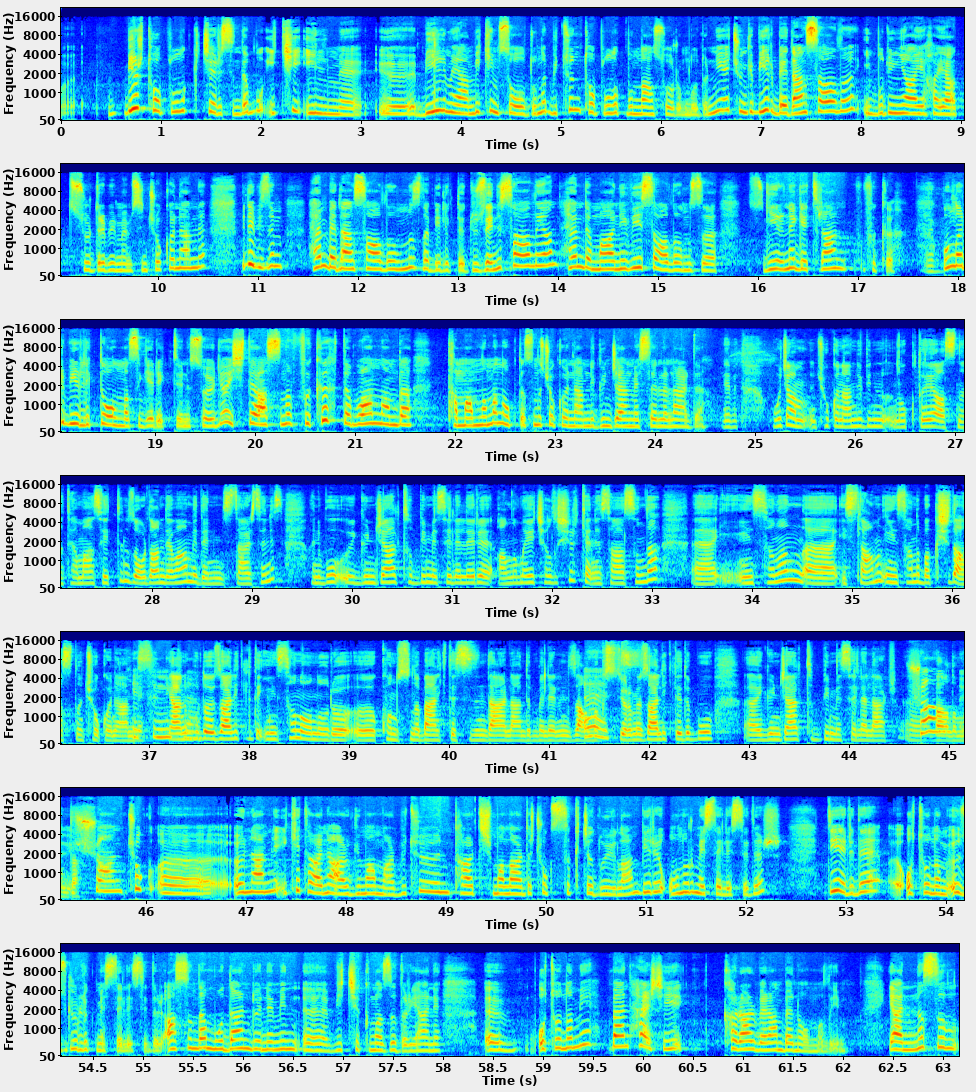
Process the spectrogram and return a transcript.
bir topluluk içerisinde bu iki ilmi e, bilmeyen bir kimse olduğunda bütün topluluk bundan sorumludur. Niye? Çünkü bir beden sağlığı bu dünyayı hayat sürdürebilmemiz için çok önemli. Bir de bizim hem beden sağlığımızla birlikte düzeni sağlayan hem de manevi sağlığımızı yerine getiren fıkıh. Bunları birlikte olması gerektiğini söylüyor. İşte aslında fıkıh da bu anlamda tamamlama noktasında çok önemli güncel meselelerde. Evet hocam çok önemli bir noktaya aslında temas ettiniz. Oradan devam edelim isterseniz. Hani bu güncel tıbbi meseleleri anlamaya çalışırken esasında e, insanın e, İslam'ın insana bakışı da aslında çok önemli. Kesinlikle. Yani burada özellikle de insan onuru e, konusunda belki de sizin değerlendirmelerinizi almak Evet. istiyorum. Özellikle de bu e, güncel tıbbi meseleler e, Şu an, bağlamında. şu an çok e, önemli iki tane argüman var. Bütün tartışmalarda çok sıkça duyulan biri onur meselesidir. Diğeri de e, otonomi, özgürlük meselesidir. Aslında modern dönemin e, bir çıkmazıdır. Yani e, otonomi ben her şeyi karar veren ben olmalıyım. Yani nasıl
